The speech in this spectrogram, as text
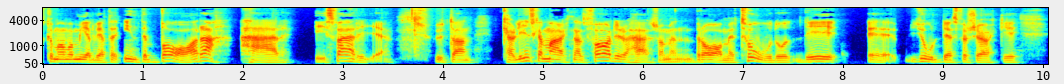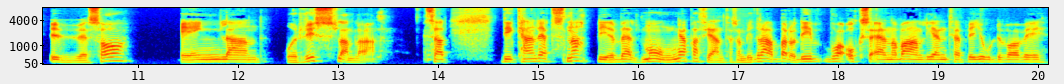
ska man vara medveten, inte bara här i Sverige. Utan Karolinska marknadsförde det här som en bra metod och det eh, gjordes försök i USA, England och Ryssland bland annat. Så att det kan rätt snabbt bli väldigt många patienter som blir drabbade och det var också en av anledningarna till att vi gjorde vad vi,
